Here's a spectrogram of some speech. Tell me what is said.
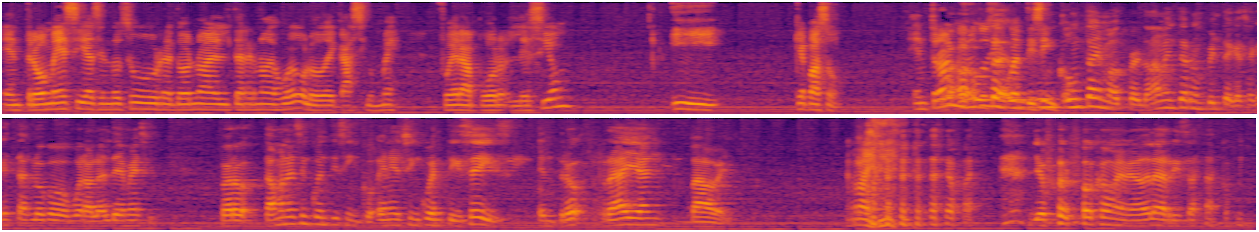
Entró Messi haciendo su retorno al terreno de juego luego de casi un mes fuera por lesión. ¿Y qué pasó? Entró al Ah, minuto un ti- 55. Un, un timeout, perdóname interrumpirte, que sé que estás loco por hablar de Messi. Pero estamos en el 55. En el 56 entró Ryan Babel. Ryan- Yo por poco me veo de la risa. con-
